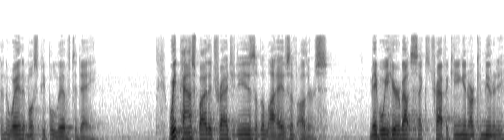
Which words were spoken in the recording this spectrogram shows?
than the way that most people live today? We pass by the tragedies of the lives of others. Maybe we hear about sex trafficking in our community,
